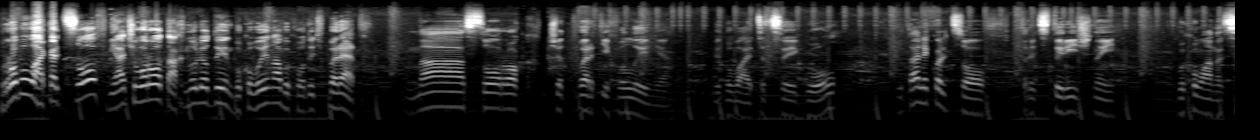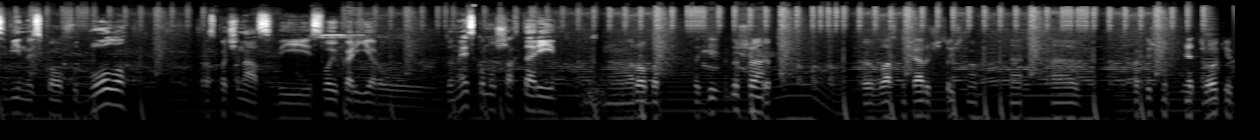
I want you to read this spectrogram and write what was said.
Пробуває Кольцов. М'яч у воротах 0-1. Буковина виходить вперед. На 44-й хвилині відбувається цей гол. Віталій Кольцов, 30-річний вихованець вінницького футболу. Розпочинав свій, свою кар'єру у Донецькому шахтарі. Роберт Дідуша. Власне кажучи, точно е, е, фактично 5 років,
